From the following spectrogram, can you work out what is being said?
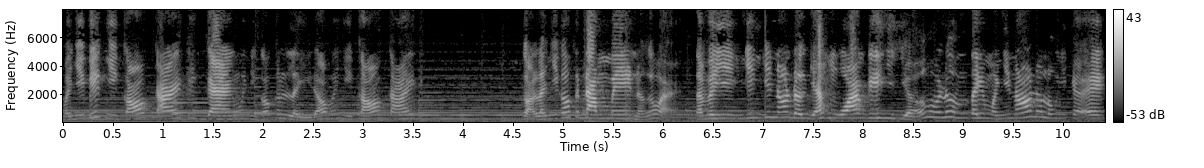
Và như biết như có cái cái gan với như có cái lì đó với như có cái gọi là như có cái đam mê nữa các bạn. Tại vì như chứ nó đơn giản hôm qua em kia như giỡn với đứa công ty mà như nói nó luôn như kêu ê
